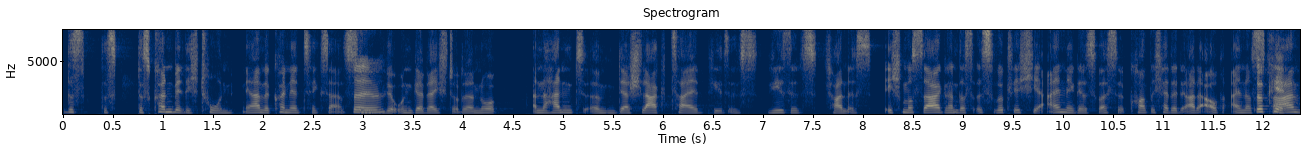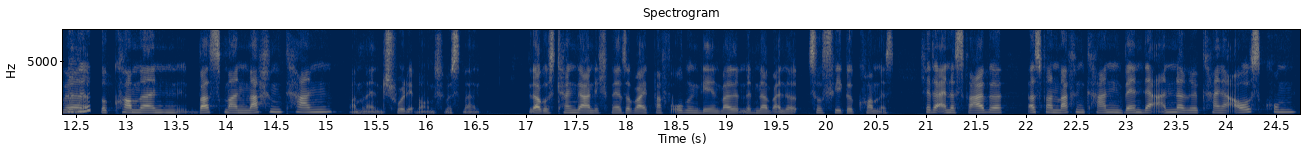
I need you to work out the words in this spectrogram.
das, das, das können wir nicht tun. Ja, wir können jetzt nicht sagen, sind wir ungerecht oder nur anhand ähm, der Schlagzeit dieses, dieses Falles. Ich muss sagen, das ist wirklich hier einiges, was kommt. Ich hatte gerade auch eine okay. Frage mhm. bekommen, was man machen kann. Oh, Entschuldigung, ich muss mal, ich glaube, es kann gar nicht mehr so weit nach oben gehen, weil mittlerweile zu viel gekommen ist. Ich hatte eine Frage, was man machen kann, wenn der andere keine Auskunft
